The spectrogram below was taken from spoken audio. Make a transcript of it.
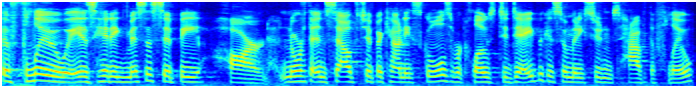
The flu is hitting Mississippi hard. North and South Tippah County schools were closed today because so many students have the flu.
